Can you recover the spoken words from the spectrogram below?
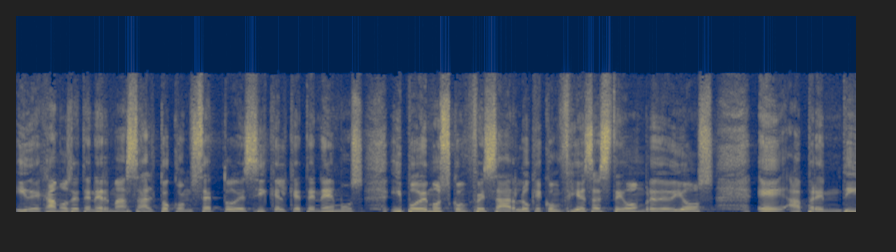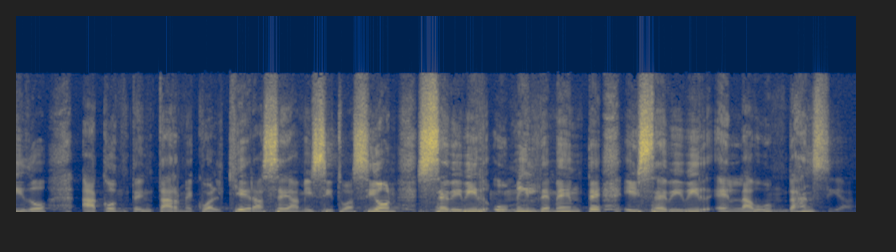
y dejamos de tener más alto concepto de sí que el que tenemos y podemos confesar lo que confiesa este hombre de Dios. He aprendido a contemplar cualquiera sea mi situación, sé vivir humildemente y sé vivir en la abundancia.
